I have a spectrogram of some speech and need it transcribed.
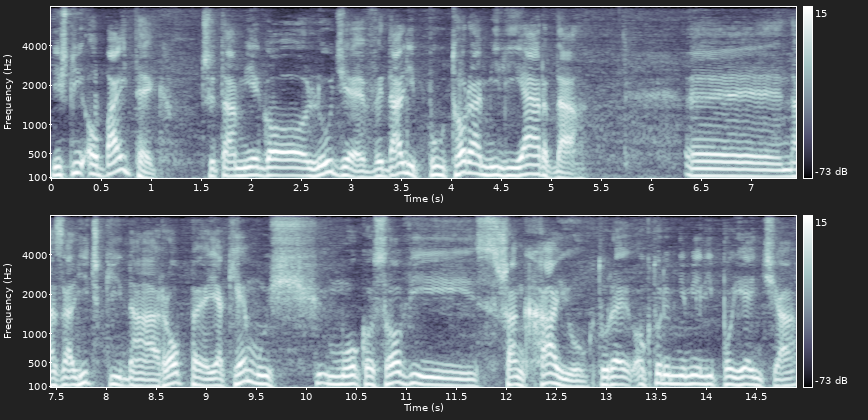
jeśli Obajtek czy tam jego ludzie wydali półtora miliarda e, na zaliczki na ropę jakiemuś młokosowi z Szanghaju, które, o którym nie mieli pojęcia,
